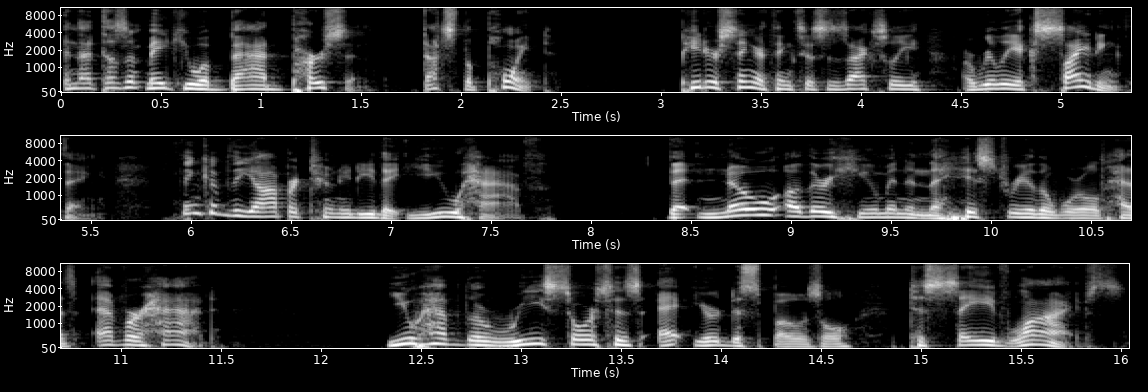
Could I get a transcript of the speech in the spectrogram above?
And that doesn't make you a bad person. That's the point. Peter Singer thinks this is actually a really exciting thing. Think of the opportunity that you have that no other human in the history of the world has ever had you have the resources at your disposal to save lives.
